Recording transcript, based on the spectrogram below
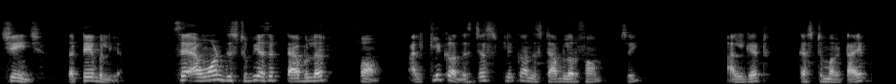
change the table here. Say I want this to be as a tabular form. I'll click on this. Just click on this tabular form. See? I'll get customer type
